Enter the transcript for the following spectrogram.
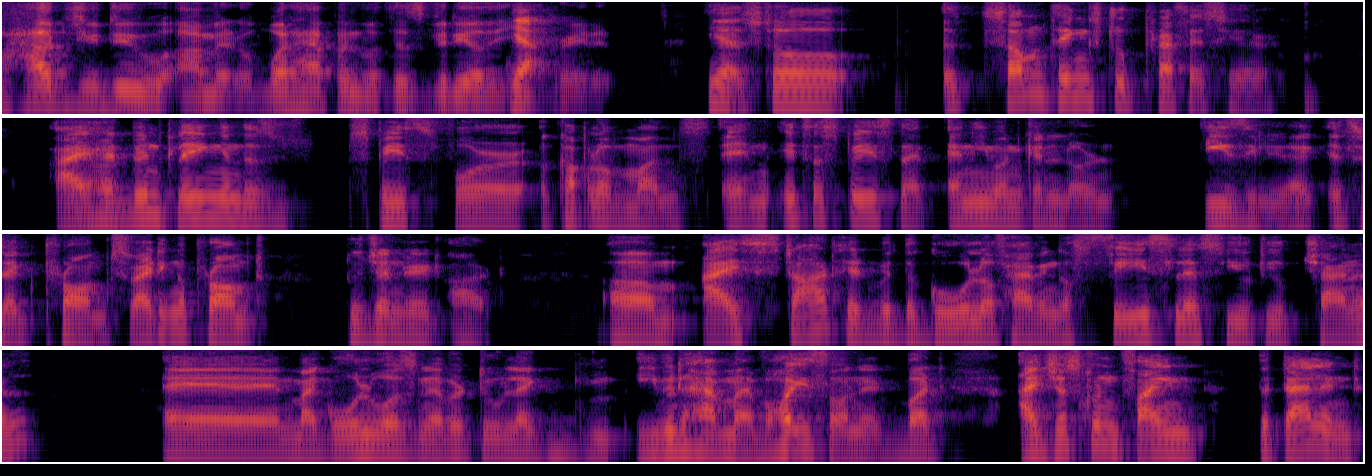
how did you do, Amit? What happened with this video that you Yeah. created? Yeah, so uh, some things to preface here. I Yeah. had been playing in this space for a couple of months, and it's a space that anyone can learn easily. Like it's like prompts, writing a prompt to generate art. Um, I started with the goal of having a faceless YouTube channel, and my goal was never to like even have my voice on it, but I just couldn't find the talent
